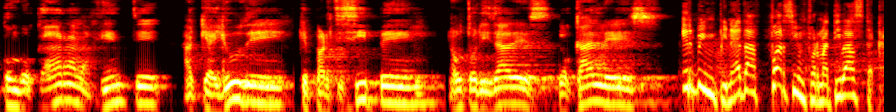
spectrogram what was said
Convocar a la gente a que ayude, que participen, autoridades locales. Irving Pineda, Fuerza Informativa Azteca.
